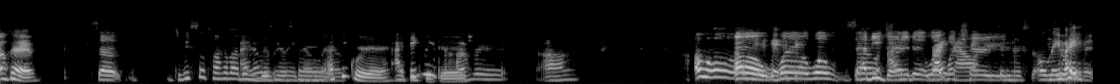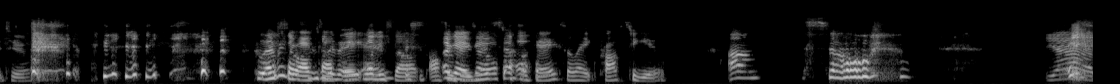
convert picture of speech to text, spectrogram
Okay, so do we still talk about this business really thing? I think we're. I think we're we've covered. Uh, oh, oh, Oh, okay, okay, well, okay. well, So have you donated? What, right what now, charity only my donate to? whoever so listens to the very topic. Let me end, this is also Okay, business go. stuff. Okay, so like props to you. Um, so Yeah,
